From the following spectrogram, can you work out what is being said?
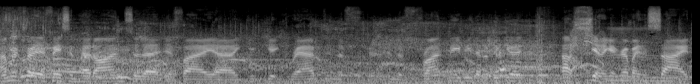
I'm gonna try to face him head on so that if I uh, get, get grabbed in the in the front, maybe that'll be good. Oh shit! I got grabbed by the side.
